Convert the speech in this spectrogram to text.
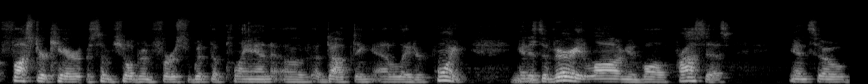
foster care of some children first with the plan of adopting at a later point. Mm-hmm. And it's a very long, involved process. And so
